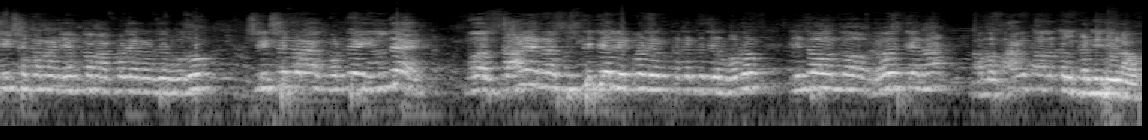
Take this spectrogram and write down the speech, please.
ಶಿಕ್ಷಕರನ್ನ ನೇಮಕ ಮಾಡಿಕೊಂಡಿರೋದಿರ್ಬೋದು ಶಿಕ್ಷಕರ ಕೊರತೆ ಇಲ್ಲದೆ ಶಾಲೆಯನ್ನ ಸುಸ್ಥಿತಿಯಲ್ಲಿ ಇಟ್ಕೊಂಡಿರ್ತಕ್ಕಂಥದ್ದು ಇರ್ಬೋದು. ಇಂಥ ಒಂದು ವ್ಯವಸ್ಥೆಯನ್ನ ನಮ್ಮ ಸಾಗರ ತಾಲೂಕಲ್ಲಿ ಕಂಡಿದ್ದೀವಿ ನಾವು.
